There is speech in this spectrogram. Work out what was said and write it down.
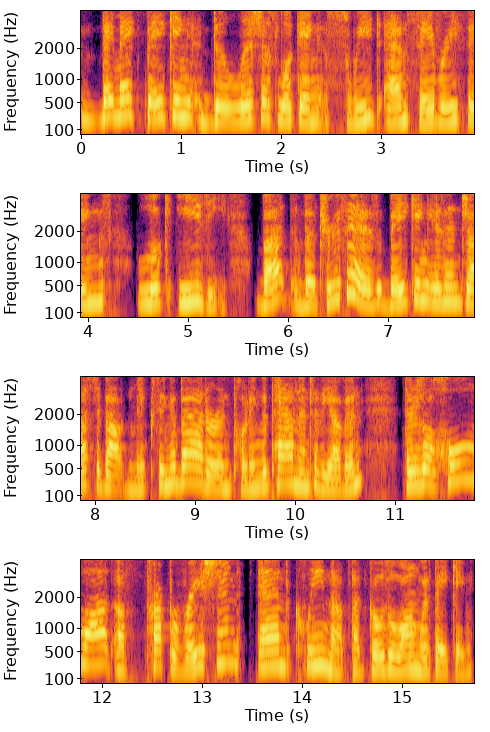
they make baking delicious looking sweet and savory things look easy. But the truth is, baking isn't just about mixing a batter and putting the pan into the oven. There's a whole lot of preparation and cleanup that goes along with baking,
